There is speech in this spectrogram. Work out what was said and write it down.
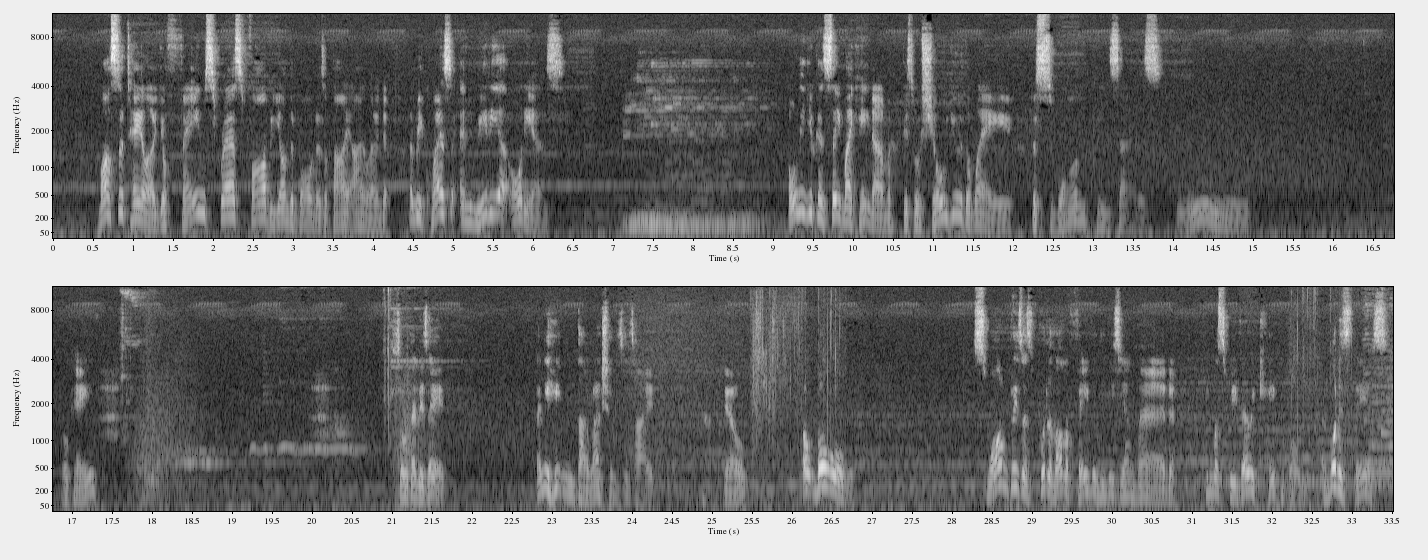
Master Tailor, your fame spreads far beyond the borders of Dire Island and requests an immediate audience. Only you can save my kingdom. This will show you the way. The Swan Princess. Ooh. Okay. So that is it. Any hidden directions inside? No? Oh, whoa, Swan Princess put a lot of faith into this young man. He must be very capable. And what is this?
